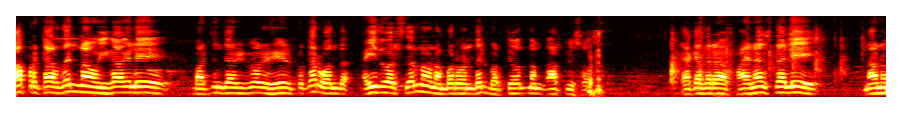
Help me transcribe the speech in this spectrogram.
ಆ ಪ್ರಕಾರದಲ್ಲಿ ನಾವು ಈಗಾಗಲೇ ಭಾರತೀಯ ಜಾರಿಗಳು ಹೇಳಿದ ಪ್ರಕಾರ ಒಂದು ಐದು ವರ್ಷದಲ್ಲಿ ನಾವು ನಂಬರ್ ಒನ್ದಲ್ಲಿ ಬರ್ತೀವಿ ಅಂತ ನಮ್ಗೆ ಆತ್ಮವಿಶ್ವಾಸ. ಯಾಕಂದರೆ ಫೈನಾನ್ಸ್ನಲ್ಲಿ ನಾನು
